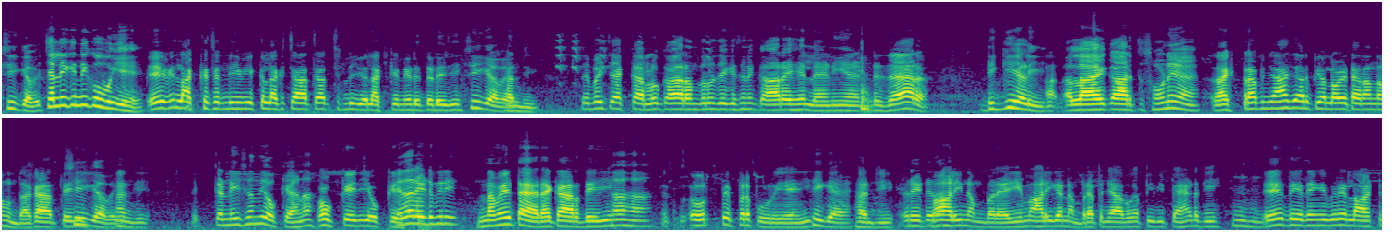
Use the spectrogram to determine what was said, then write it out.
ਠੀਕ ਹੈ ਬਈ ਚੱਲੀ ਕਿੰਨੀ ਕੁ ਬਈ ਇਹ? ਇਹ ਵੀ ਲੱਖ ਚੱਲੀ ਵੀ 1 ਲੱਖ 4 4 ਚੱਲੀ ਹੈ ਲੱਖ ਦੇ ਨੇੜੇ ਤੇੜੇ ਜੀ। ਠੀਕ ਹੈ ਬਈ। ਹਾਂਜੀ। ਤੇ ਬਈ ਚੈੱਕ ਕਰ ਲਓ ਕਾਰ ਅੰਦਰੋਂ ਜੇ ਕਿਸੇ ਨੇ ਕਾਰ ਇਹ ਲੈਣੀ ਹੈ ਡਿਜ਼ਾਇਰ ਡਿੱਗੀ ਵਾਲੀ ਅਲਾਏ ਕਾਰ ਚ ਸੋਹਣੇ ਆ। ਐਕਸਟਰਾ 50000 ਰੁਪਏ ਲੋਏ ਟਾਇਰਾਂ ਦਾ ਹੁੰਦਾ ਕਾਰ ਤੇ ਜੀ। ਠੀਕ ਹੈ ਬਈ। ਹਾਂਜੀ। ਤੇ ਕੰਡੀਸ਼ਨ ਦੀ ਓਕੇ ਹੈ ਨਾ ਓਕੇ ਜੀ ਓਕੇ ਇਹਦਾ ਰੇਟ ਵੀਰੇ? ਨਵੇਂ ਟਾਇਰ ਹੈ ਕਾਰ ਦੇ ਜੀ। ਹਾਂ ਹਾਂ। ਔਰ ਪੇਪਰ ਪੂਰੇ ਹੈ ਜੀ। ਠੀਕ ਹੈ ਹਾਂਜੀ। ਰੇਟ ਮਾਹਲੀ ਨੰਬਰ ਹੈ ਜੀ। ਮਾਹਲੀ ਦਾ ਨੰਬਰ ਹੈ ਪੰਜਾਬ ਦਾ ਪੀਵੀ 65 ਜੀ। ਹੂੰ ਹੂੰ। ਇਹ ਦੇ ਦੇਂਗੇ ਵੀਰੇ ਲਾਸਟ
